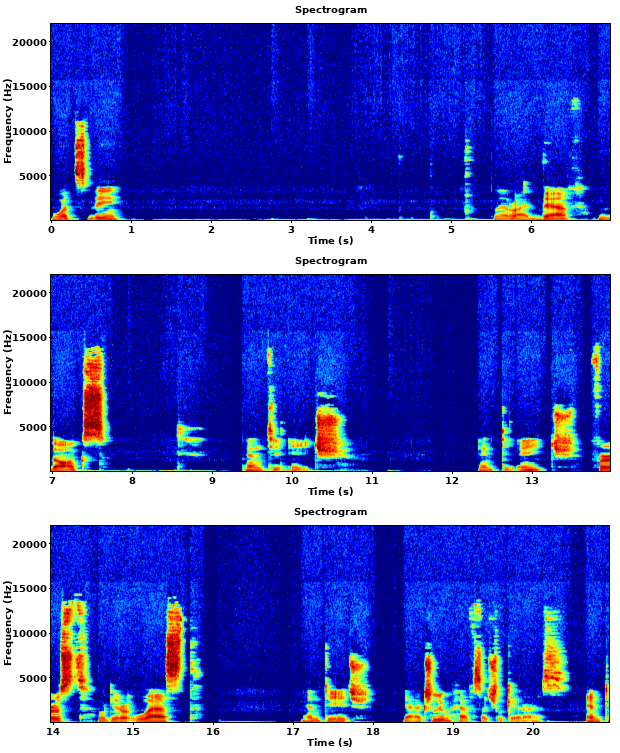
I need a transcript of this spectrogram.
what's the playwright dev docs nth nth first we'll get our last nth yeah actually we have such locators nth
